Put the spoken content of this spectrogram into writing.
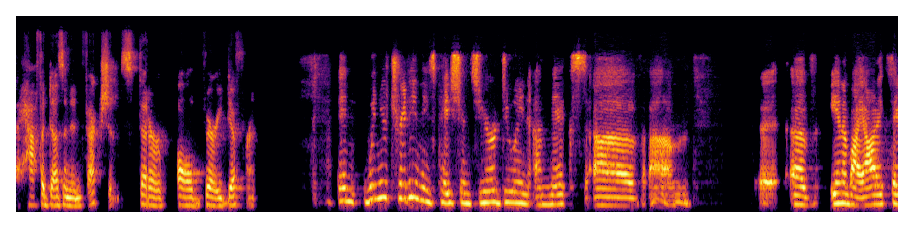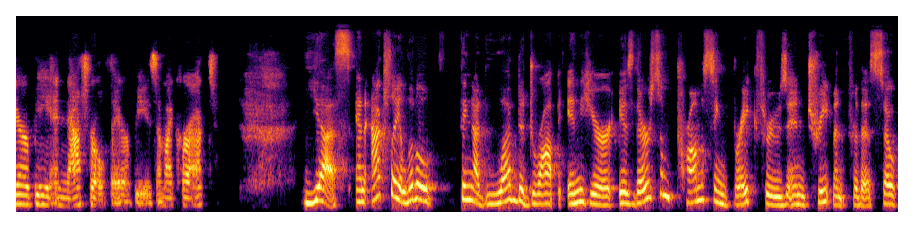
half a dozen infections that are all very different. And when you're treating these patients, you're doing a mix of um, uh, of antibiotic therapy and natural therapies. Am I correct? Yes, and actually, a little thing I'd love to drop in here is there's some promising breakthroughs in treatment for this. So,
